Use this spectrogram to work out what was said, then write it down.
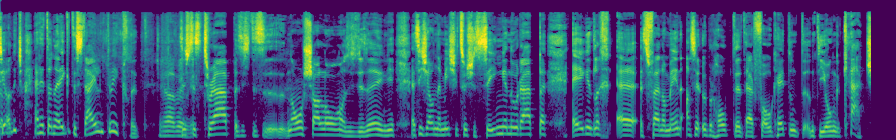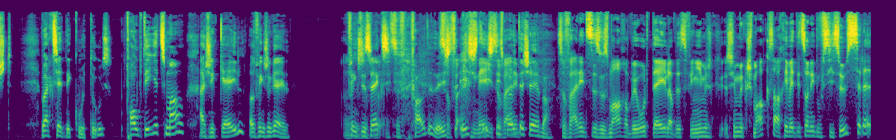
ja er hat auch einen eigenen Style entwickelt. Ja, es ist das Trap, es ist das äh, Nonchalant, es ist das irgendwie. Es ist ja auch eine Mischung zwischen Singen und Rappen. Eigentlich äh, ein Phänomen, als er überhaupt den Erfolg hat und, und die Jungen catcht. Weil er sieht nicht gut aus. Behaupte ich jetzt mal. Er ist nicht geil. Oder findest du ihn geil? Findest du so- Sex? so- Gefällt dir das? Ist, so- ist, nein, ist das sofern ich- Beuteschema? Sofern ich das aus Machen beurteile, aber das finde ich immer, ist immer Geschmackssache. Ich will jetzt auch nicht auf sie äußern,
